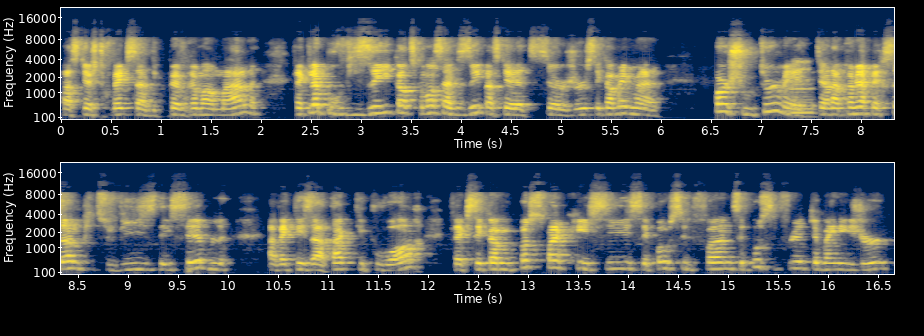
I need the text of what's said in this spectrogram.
parce que je trouvais que ça découpait vraiment mal. Fait que là, pour viser, quand tu commences à viser, parce que c'est un jeu, c'est quand même euh, pas un shooter, mais mm. tu es à la première personne puis tu vises des cibles avec tes attaques, tes pouvoirs. Fait que c'est comme pas super précis, c'est pas aussi le fun, c'est pas aussi fluide que bien les jeux.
